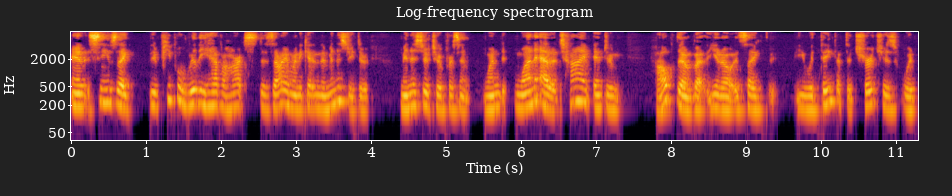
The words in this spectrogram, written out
and it seems like the people really have a heart's desire when they get in the ministry to minister to a person one one at a time and to help them. But you know, it's like you would think that the churches would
